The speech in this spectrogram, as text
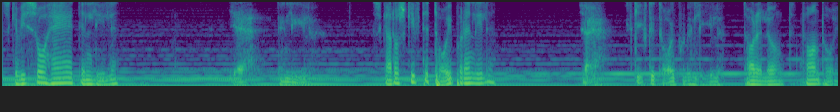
Ska vi så ha den lille? Ja, den lille. Ska du skifta tøj på den lille? Ja, skifte tøj på den lille. Ta det lugnt, ta en tøj.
